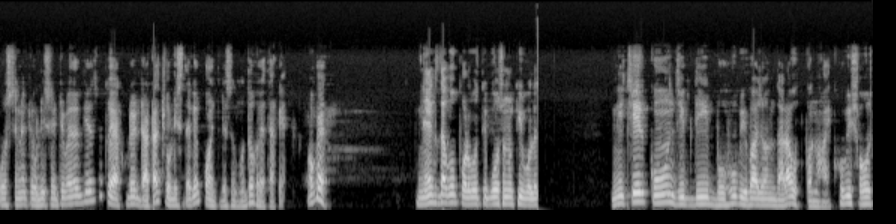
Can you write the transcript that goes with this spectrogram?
কোশ্চেনে চল্লিশ সেন্টিমিটার দিয়েছে, তো অ্যাকুরেট ডাটা চল্লিশ থেকে পঁয়তাল্লিশের মধ্যে হয়ে থাকে। ওকে নেক্সট দেখো, পরবর্তী প্রশ্ন কি বলে? নিচের কোন জীবটি বহু বিভাজন দ্বারা উৎপন্ন হয়? খুবই সহজ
